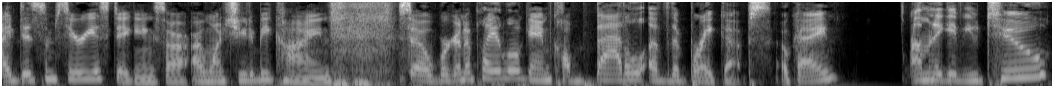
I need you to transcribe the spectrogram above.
I did some serious digging, so I want you to be kind. So we're to play a little game called Battle of the Breakups. Okay, I'm to give you two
